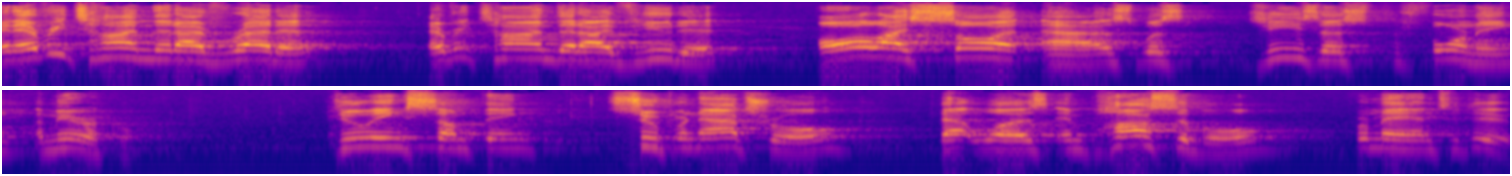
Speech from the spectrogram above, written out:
And every time that I've read it, every time that I viewed it, all I saw it as was Jesus performing a miracle, doing something supernatural that was impossible for man to do.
